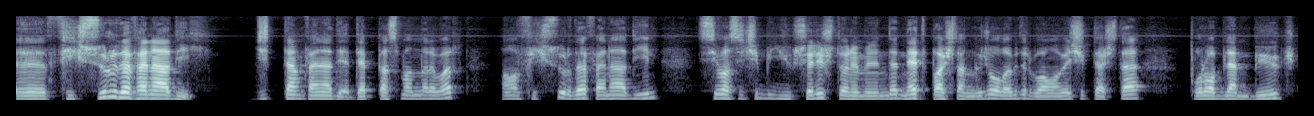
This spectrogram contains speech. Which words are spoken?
Ee, fiksürü de fena değil. Cidden fena değil. Deplasmanları var ama fiksürü de fena değil. Sivas için bir yükseliş döneminde net başlangıcı olabilir bu ama Beşiktaş'ta problem büyük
